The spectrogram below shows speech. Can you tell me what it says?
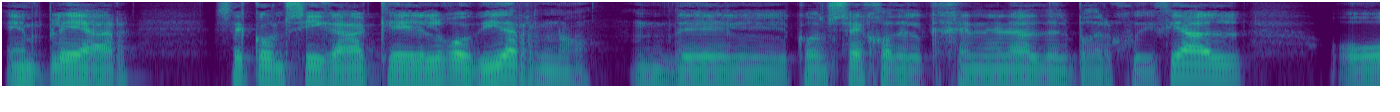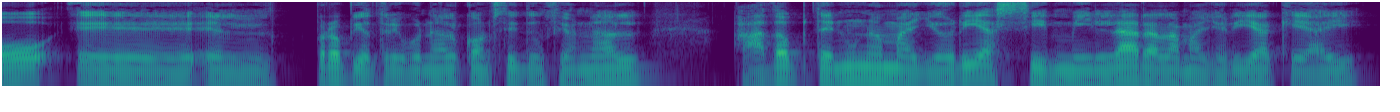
emplear, se consiga que el gobierno del Consejo del General del Poder Judicial o eh, el propio Tribunal Constitucional adopten una mayoría similar a la mayoría que hay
